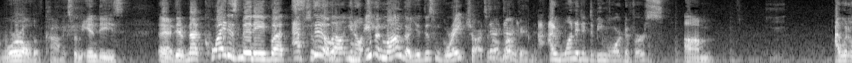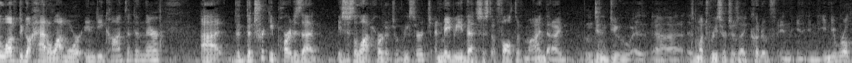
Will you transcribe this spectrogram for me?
world of comics from indies. Uh, there are not quite as many, but Absolutely. still, Well, you know- even manga. You do some great charts about there- manga. In it. I I wanted it to be more diverse. Um, I would have loved to go had a lot more indie content in there. Uh, the, the tricky part is that it's just a lot harder to research, and maybe that's just a fault of mine that I Mm-hmm. didn't do as, uh, as much research as I could have in, in, in the indie world.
